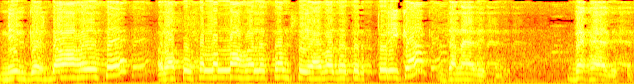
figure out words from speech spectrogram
নির্দেশ দেওয়া হয়েছে। রসুল সাল্লাম সেই আবাদতের তরিকা জানাই দিচ্ছেন দেখাই দিচ্ছেন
